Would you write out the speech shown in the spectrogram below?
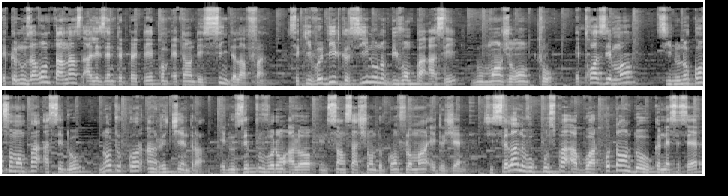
et que nous avons tendance à les interpréter comme étant des signes de la faim. Ce qui veut dire que si nous ne buvons pas assez, nous mangerons trop. Et troisièmement, si nous ne consommons pas assez d'eau, notre corps en retiendra et nous éprouverons alors une sensation de gonflement et de gêne. Si cela ne vous pousse pas à boire autant d'eau que nécessaire,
